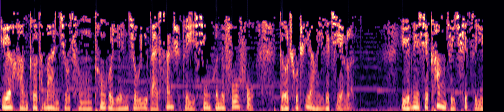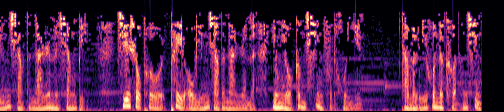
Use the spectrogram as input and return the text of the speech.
约翰·戈特曼就曾通过研究一百三十对新婚的夫妇，得出这样一个结论：与那些抗拒妻子影响的男人们相比，接受配偶配偶影响的男人们拥有更幸福的婚姻，他们离婚的可能性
